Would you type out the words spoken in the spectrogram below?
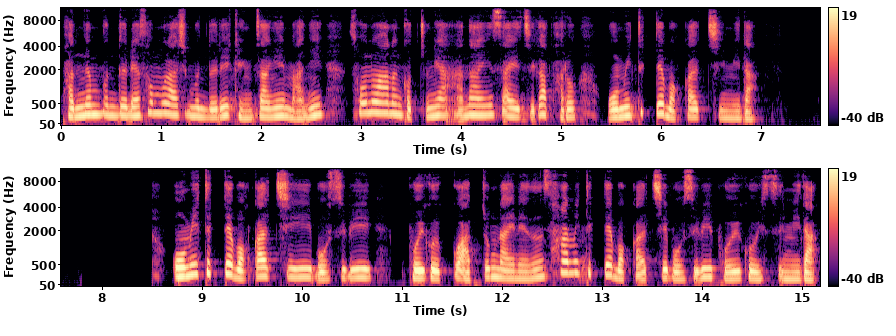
받는 분들의 선물하신 분들이 굉장히 많이 선호하는 것 중에 하나인 사이즈가 바로 오미 특대 먹갈치입니다. 오미 특대 먹갈치 모습이 보이고 있고 앞쪽 라인에는 3미 특대 먹갈치 모습이 보이고 있습니다.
